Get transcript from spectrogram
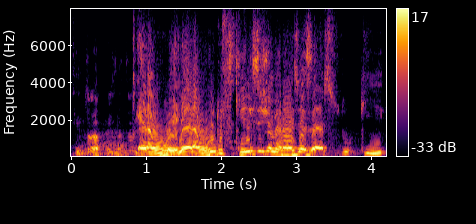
Sem tropa, exatamente. Era um, ele era um dos 15 generais do Exército, que,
